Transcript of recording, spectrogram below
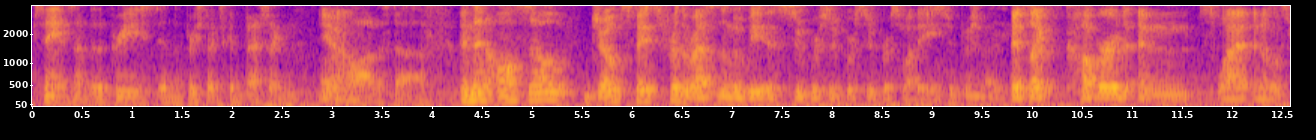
saying something to the priest, and the priest starts confessing Yeah. a lot of stuff. And then also, Job's face for the rest of the movie is super, super, super sweaty. Super sweaty. It's like covered in sweat, and it looks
